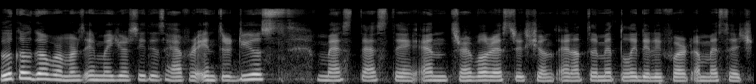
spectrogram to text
Local governments in major cities have reintroduced mass testing and travel restrictions and ultimately delivered a message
